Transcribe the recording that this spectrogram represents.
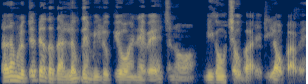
ဒါကြောင့်မလို့ပြက်ပြက်သားသားလုပ်တင်ပြီလို့ပြောရင်းနဲ့ပဲကျွန်တော်ဒီကုန်းချုပ်ပါတယ်ဒီလောက်ပါပဲ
